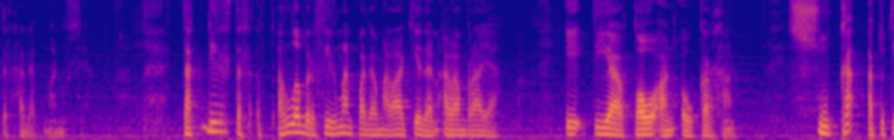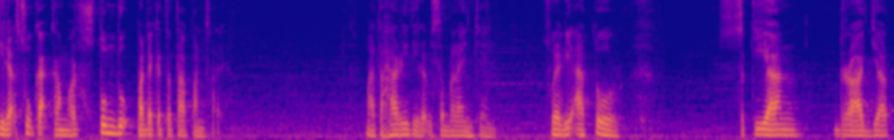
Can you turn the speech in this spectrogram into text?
terhadap manusia. Takdir Allah berfirman pada malaikat dan alam raya, "I'tiya tau'an au karhan." Suka atau tidak suka kamu harus tunduk pada ketetapan saya. Matahari tidak bisa melenceng. Sudah diatur sekian derajat,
